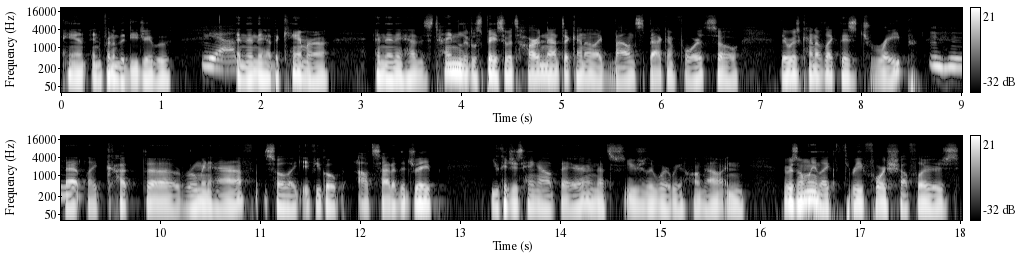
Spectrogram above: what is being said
and in front of the DJ booth, Yeah. and then they had the camera, and then they had this tiny little space, so it's hard not to kind of like bounce back and forth. So there was kind of like this drape Mm-hmm. that like cut the room in half. So like if you go outside of the drape, you could just hang out there, and that's usually where we hung out. And there was only like three, four shufflers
